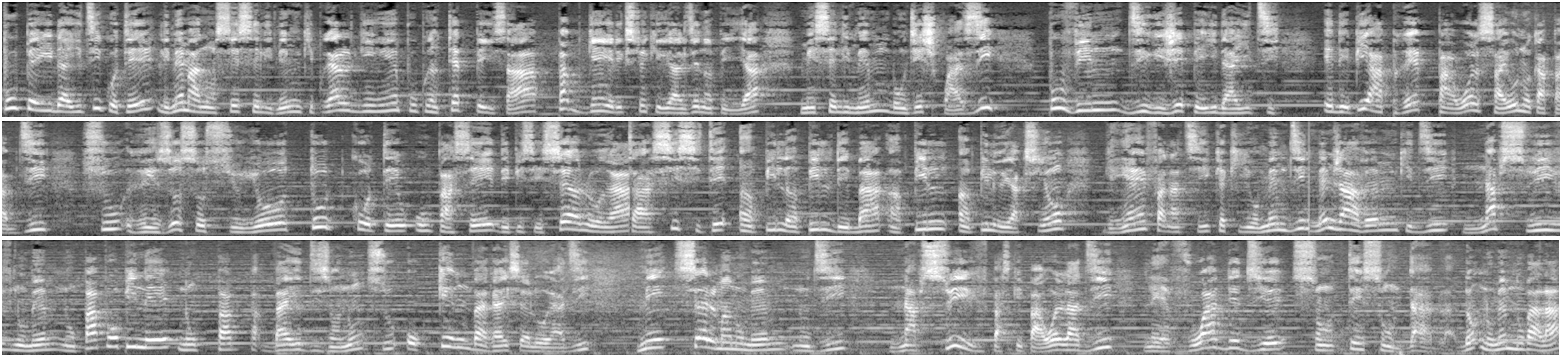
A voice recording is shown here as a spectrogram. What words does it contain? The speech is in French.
pou peyi da iti kote li menm anonse se li menm ki pral genyen pou pren tet peyi sa pap gen eleksyon ki realize nan peyi ya men se li menm bondye chwazi pou vin dirije peyi da iti. E depi apre, pawol sayo nou kapap di sou rezo sosyo yo, tout kote ou pase depi se Sir Laura sa sisite anpil anpil deba, anpil anpil reaksyon, genyen fanatik ki yo menm di, menm javem ki di, nap suiv nou menm, nou pa popine, nou pa, baye dizon nou, sou oken bagay Sir Laura di, me selman nou menm nou di, nap suiv paske parol la di le voa de Diyo son insondable. Donk nou menm nou ba la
